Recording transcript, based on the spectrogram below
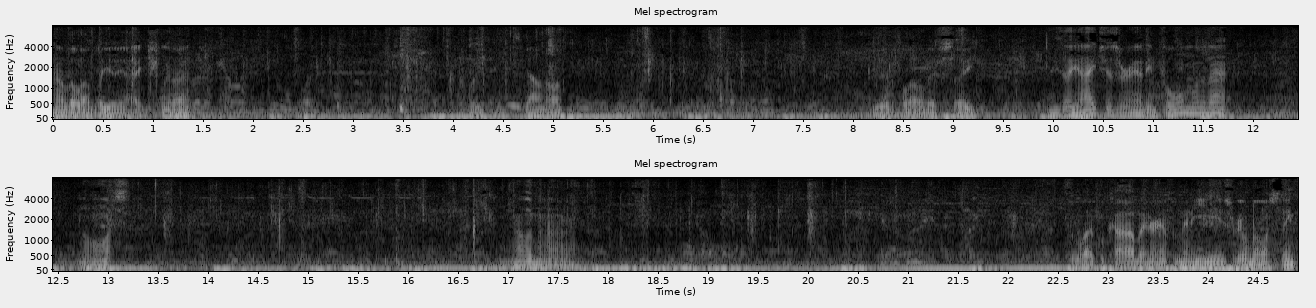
Another lovely EH. Look at that. What's going on? Beautiful old FC. These EHs are out in form. Look at that. Nice. Another Monaro. A local car, been around for many years. Real nice thing.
